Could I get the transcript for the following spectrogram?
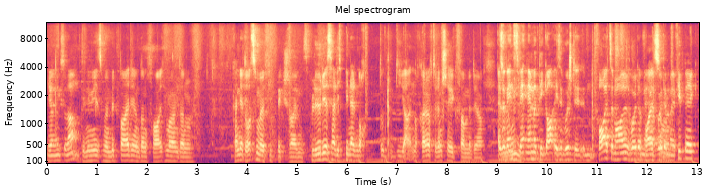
Ja, nichts zu sagen. Die nehme ich jetzt mal mit beide und dann fahre ich mal und dann kann ja trotzdem mal Feedback schreiben. Das Blöde ist halt, ich bin halt noch, die, noch gar nicht auf der Rennstrecke gefahren mit der. Also wenn's, wenn, wenn man die gar, also wurscht, fahr jetzt einmal, hol dir mal, hol dir mal Feedback,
